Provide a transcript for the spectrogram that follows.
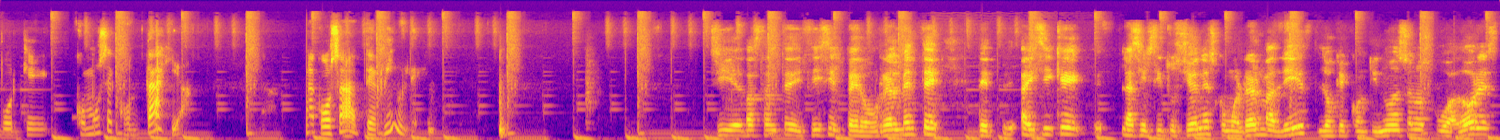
porque cómo se contagia. Una cosa terrible. Sí, es bastante difícil, pero realmente ahí sí que las instituciones como el Real Madrid, lo que continúan son los jugadores,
